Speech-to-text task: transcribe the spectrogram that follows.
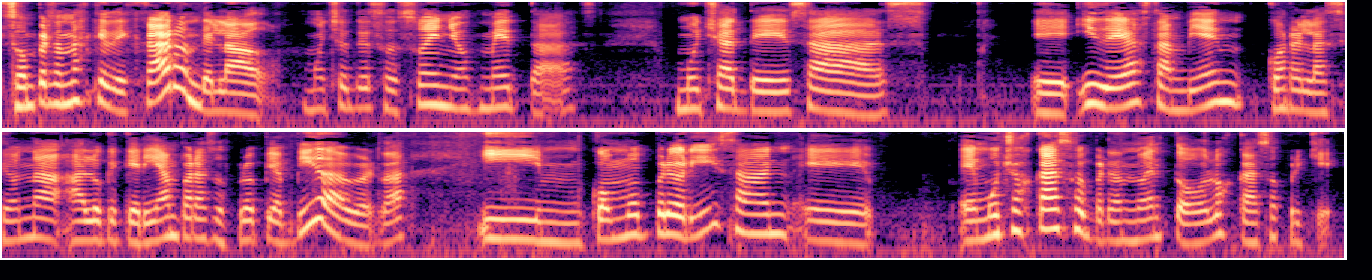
son personas que dejaron de lado muchos de esos sueños, metas, muchas de esas eh, ideas también con relación a, lo que querían para sus propias vidas, ¿verdad? Y mm, cómo priorizan en muchos casos, pero no en todos los casos, porque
